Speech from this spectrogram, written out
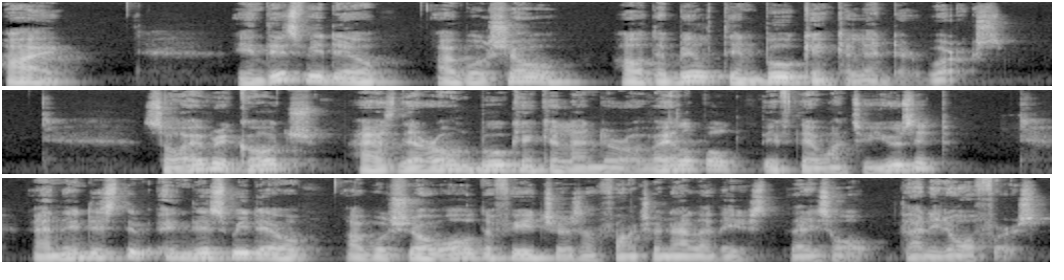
Hi. In this video, I will show how the built-in booking calendar works. So every coach has their own booking calendar available if they want to use it. And in this, in this video, I will show all the features and functionalities that, is all, that it offers.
